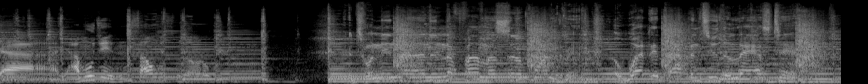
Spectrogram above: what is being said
야 야무진 싸움이었습니다 여러분 29 and I find myself wondering uh, what did happen to the last 10.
